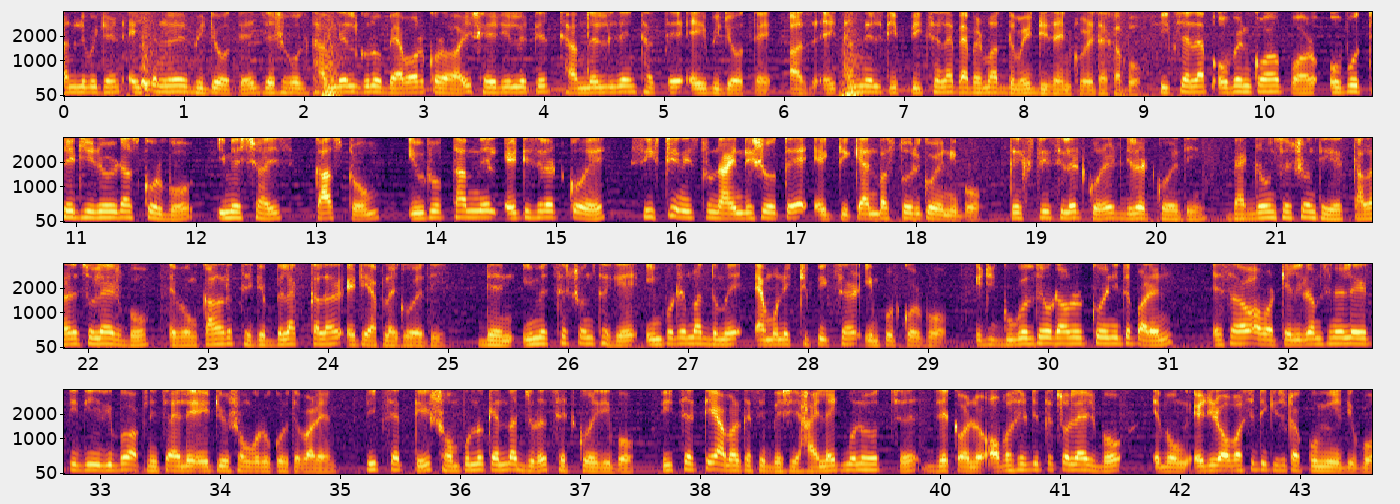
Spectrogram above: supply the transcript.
Unlimited এই চ্যানেলের ভিডিওতে যে সকল থামনেলগুলো ব্যবহার করা হয়, সেই রিলেটেড থামনেল ডিজাইন থাকছে এই ভিডিওতে। আজ এই থামনেলটি পিক্সেল অ্যাপ অ্যাপের মাধ্যমে ডিজাইন করে দেখাবো। পিক্সেল অ্যাপ ওপেন করার পর ওপর থেকে হিরোইডাস করব image size custom YouTube thumbnail এটি সিলেক্ট করে সিক্সটিন ইস টু নাইন রেশিওতে একটি ক্যানভাস তৈরি করে নিব। টেক্সটটি সিলেক্ট করে ডিলিট করে দিই। ব্যাকগ্রাউন্ড সেকশন থেকে কালারে চলে আসব এবং কালার থেকে ব্ল্যাক কালার এটি অ্যাপ্লাই করে দিই। দেন ইমেজ সেকশন থেকে ইম্পোর্টের মাধ্যমে এমন একটি পিকচার ইম্পোর্ট করব। এটি গুগল থেকেও ডাউনলোড করে নিতে পারেন। এছাড়াও আমার টেলিগ্রাম চ্যানেলে এটি দিয়ে দিব, আপনি চাইলে এটিও সংগ্রহ করতে পারেন। পিকচারটি সম্পূর্ণ ক্যানভাস জুড়ে সেট করে দিব। পিকচারটি আমার কাছে বেশি হাইলাইট মনে হচ্ছে, যে কারণে অবাসিটিতে চলে আসব এবং এটির অবাসিটি কিছুটা কমিয়ে দিব।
